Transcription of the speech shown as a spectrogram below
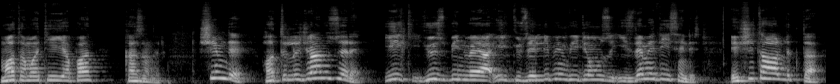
matematiği yapan kazanır. Şimdi hatırlayacağınız üzere ilk 100 bin veya ilk 150 bin videomuzu izlemediyseniz eşit ağırlıkta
